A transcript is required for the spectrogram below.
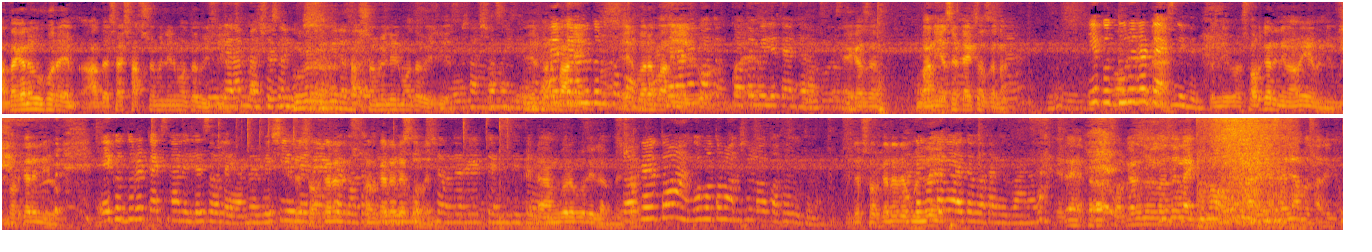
আধা গানের উপরে আধা সাড়ে সাতশো মিলির মতো বেশি আছে। সাতশো মিলির মতো বেশি আছে। এরপরে বানিয়ে-? এরপরে বানিয়ে আসব। এক হাজার। বানিয়ে আছে ট্যাক্স আছে না? এক দূরের ট্যাক্স নিবেন নিব সরকারি নিব আমি এমনি সরকারি নিব এক দূরে ট্যাক্স না নিলে চলে আমরা বেশি হলে সরকারের- সরকারের বলেন। সরকারের ট্যাক্স দিতে এটা হবে আম করে বলি লাভ নেই সরকারের তো আঙ্গ মতো মানুষের লোক কথা হইতো না এটা সরকারের বললে লাগে কথা কইবা না এটা এটা সরকারের জন্য কাছে লাগবে না তাহলে আমরা সারি দেব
